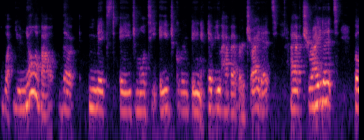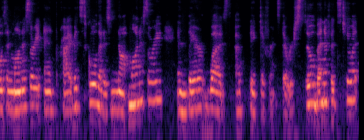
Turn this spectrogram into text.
what you know about the mixed age, multi age grouping if you have ever tried it. I have tried it both in Montessori and private school that is not Montessori, and there was a big difference. There were still benefits to it,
